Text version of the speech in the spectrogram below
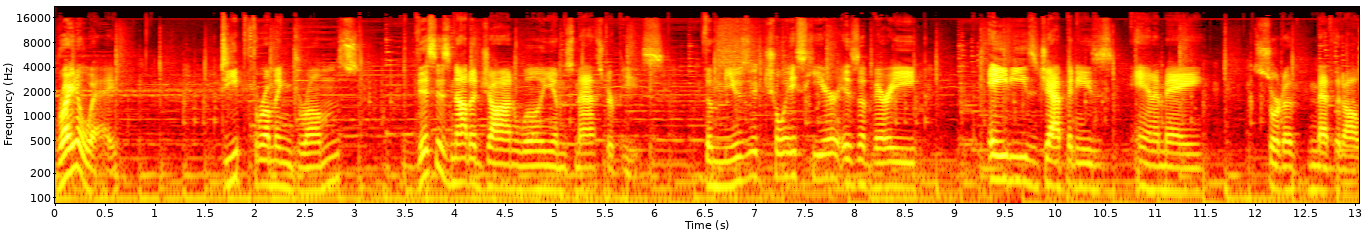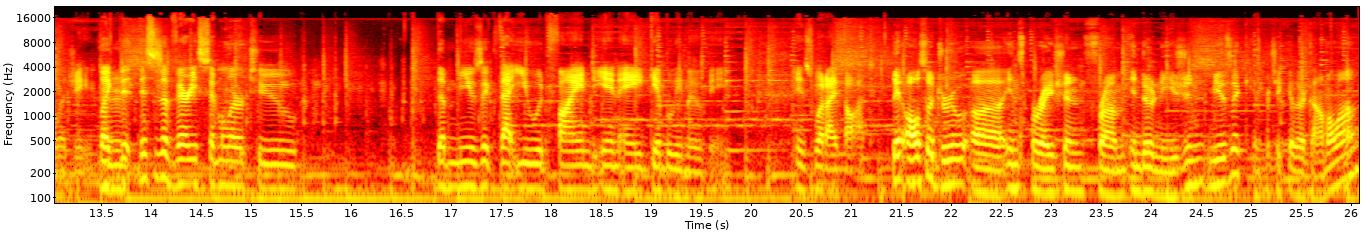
right away deep thrumming drums. This is not a john williams masterpiece. The music choice here is a very 80s japanese anime sort of methodology. Like th- this is a very similar to the music that you would find in a ghibli movie is what i thought It also drew uh, inspiration from Indonesian music, in particular gamelan.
